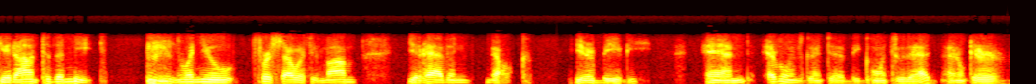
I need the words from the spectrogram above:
get onto the meat. When you first start with your mom you're having milk you're a baby and everyone's going to be going through that. I don't care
